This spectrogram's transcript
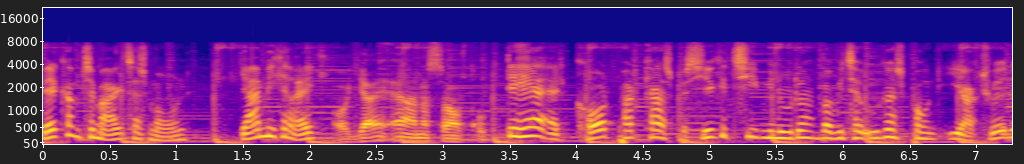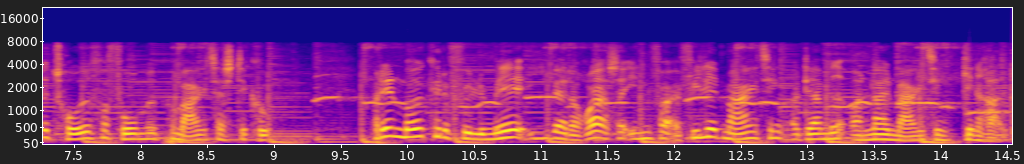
Velkommen til Marketers Morgen. Jeg er Michael Rik. Og jeg er Anders Saustrup. Det her er et kort podcast på cirka 10 minutter, hvor vi tager udgangspunkt i aktuelle tråde fra formet på Marketers.dk. På den måde kan du følge med i, hvad der rører sig inden for affiliate marketing og dermed online marketing generelt.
